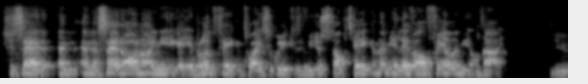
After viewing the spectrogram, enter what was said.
She said, and, and they said, Oh, no, you need to get your bloods taken twice a week because if you just stop taking them, your liver will fail and you'll die. yeah,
